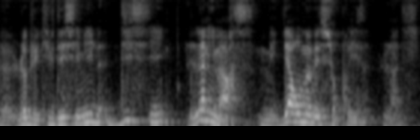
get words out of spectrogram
euh, l'objectif des 6000 d'ici la mi-mars. Mais gare aux mauvaises surprises lundi.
